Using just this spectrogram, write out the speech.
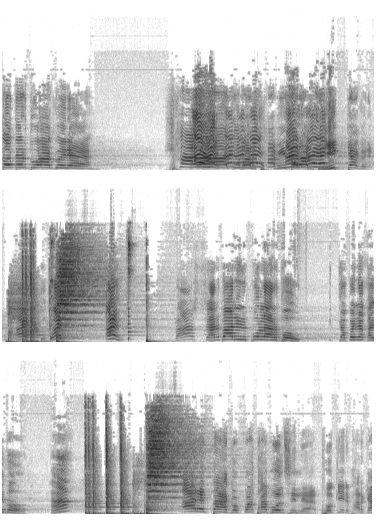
তোদের দোয়া করে। বাসার বাড়ির পোলার বউ ইচ্ছা করে খাইব হ্যাঁ? আরে তা গো কথা বলছি না। ফকির ভারকা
